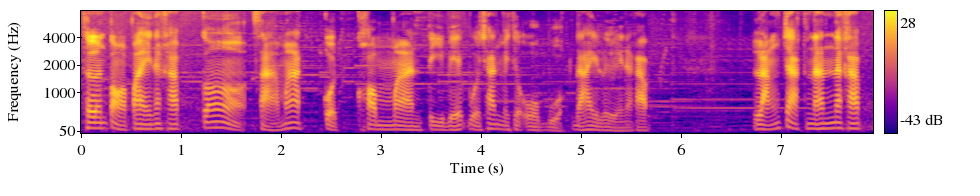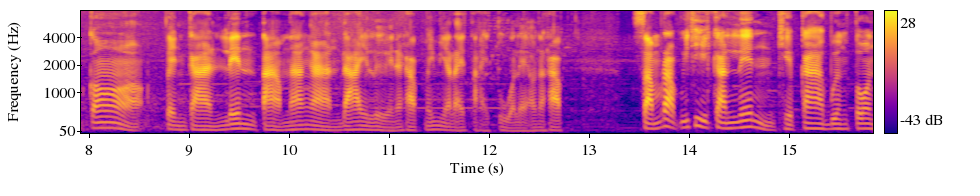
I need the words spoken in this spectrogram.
เทิร์นต่อไปนะครับ ก็สามารถกดคอมมานด์ตีเบฟเวอร์ชันเมเทโอบวกได้เลยนะครับ หลังจากนั้นนะครับก็เป็นการเล่นตามหน้างานได้เลยนะครับ ไม่มีอะไรตายตัวแล้วนะครับสำหรับวิธีการเล่นเคปกาเบื้องต้น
